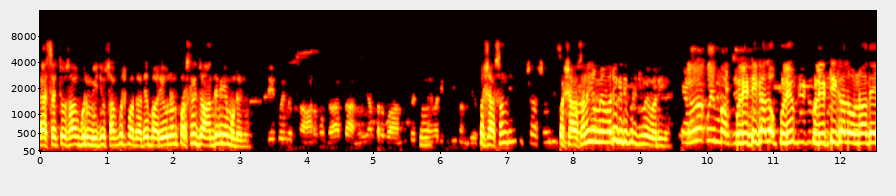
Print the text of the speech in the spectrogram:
ਐਸਐਚਓ ਸਾਹਿਬ, ਗੁਰਮੀਤ ਜੀ ਸਭ ਕੁਝ ਪਤਾ ਤੇ ਬਾਰੇ ਉਹਨਾਂ ਨੂੰ ਪਰਸਨਲ ਜਾਣਦੇ ਵੀ ਨਹੀਂ ਮੁੰਡੇ ਨੂੰ। ਜੇ ਕੋਈ ਨੁਕਸਾਨ ਹੁੰਦਾ ਤੁਹਾਨੂੰ ਜਾਂ ਪਰਿਵਾਰ ਨੂੰ ਤੇ ਜ਼ਿੰਮੇਵਾਰੀ ਕਿਹਦੀ ਮੰਨਦੇ ਹੋ? ਪ੍ਰਸ਼ਾਸਨ ਦੀ। ਪ੍ਰਸ਼ਾਸਨ ਦੀ ਜ਼ਿੰਮੇਵਾਰੀ ਕਿਹਦੀ ਪਰ ਜ਼ਿੰਮੇਵਾਰੀ ਹੈ? ਇਹਨਾਂ ਦਾ ਕੋਈ ਮਰਜ਼ੀ ਪੋਲੀਟੀਕਲ ਪੋਲੀਟੀਕਲ ਉਹਨਾਂ ਦੇ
